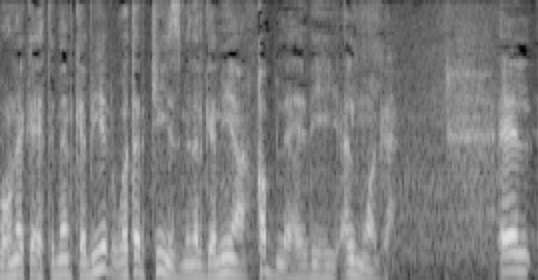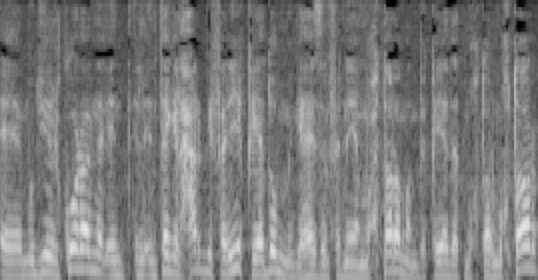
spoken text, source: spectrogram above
وهناك اهتمام كبير وتركيز من الجميع قبل هذه المواجهة. قال آه، مدير الكره إن الإنتاج الحربي فريق يضم جهازا فنيا محترما بقيادة مختار مختار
